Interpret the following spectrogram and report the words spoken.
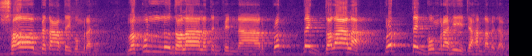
সব বেদাতে গুমরাহি। ওয়াকুল্লু দলালাতেন ফিন্নার। প্রত্যেক দলালা প্রত্যেক গুমরাহি জাহান নামে যাবে।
